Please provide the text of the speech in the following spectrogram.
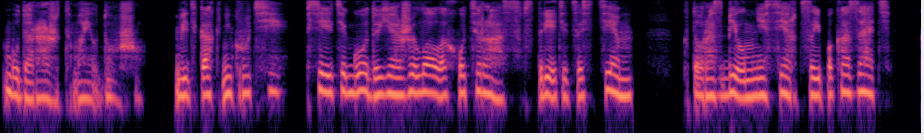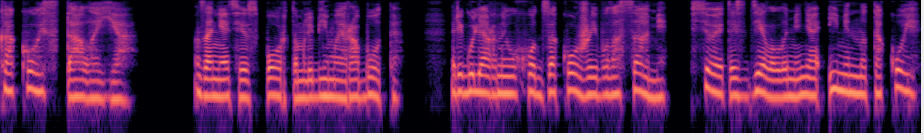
будоражит мою душу. Ведь как ни крути, все эти годы я желала хоть раз встретиться с тем, кто разбил мне сердце, и показать, какой стала я. Занятия спортом, любимая работа, регулярный уход за кожей и волосами — все это сделало меня именно такой,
